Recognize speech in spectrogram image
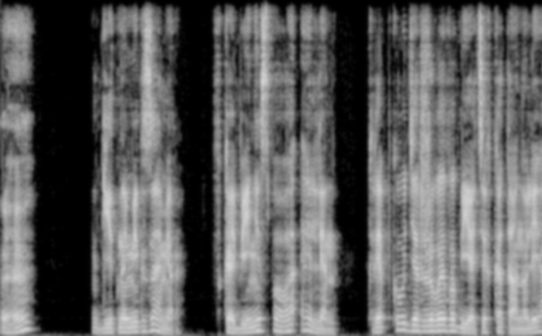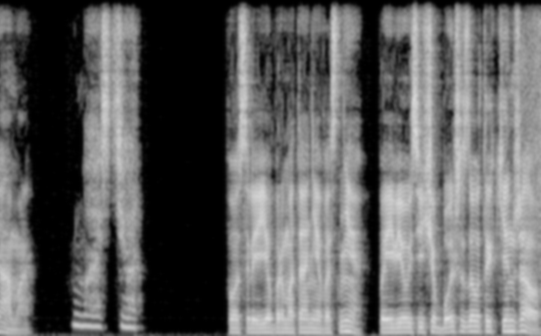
«А?» Гид на миг замер. В кабине спала Эллен, крепко удерживая в объятиях катану Лиама. «Мастер...» После ее бормотания во сне, появилось еще больше золотых кинжалов.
